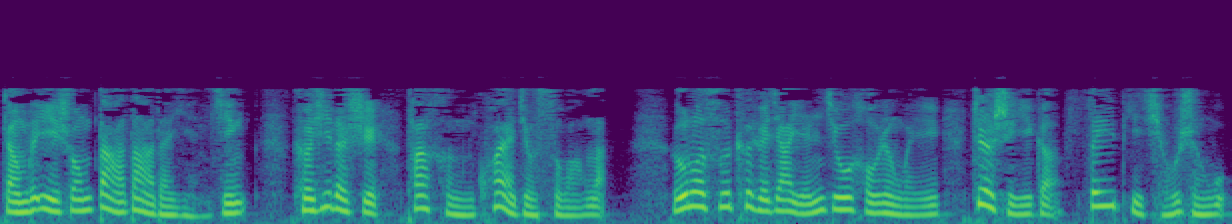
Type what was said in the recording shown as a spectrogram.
长着一双大大的眼睛。可惜的是，它很快就死亡了。俄罗斯科学家研究后认为，这是一个非地球生物。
